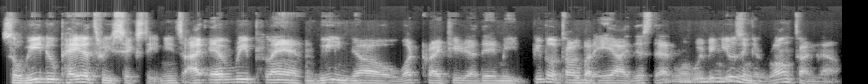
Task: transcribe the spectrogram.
So we do payer 360 means I every plan we know what criteria they meet. People are talking about AI, this, that. Well, we've been using it a long time now.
